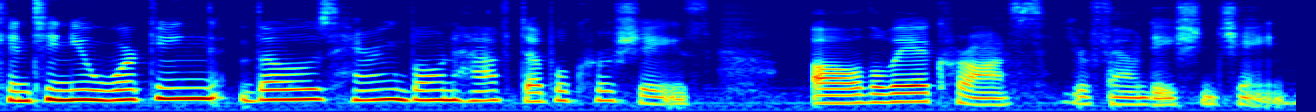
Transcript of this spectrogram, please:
Continue working those herringbone half double crochets all the way across your foundation chain.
